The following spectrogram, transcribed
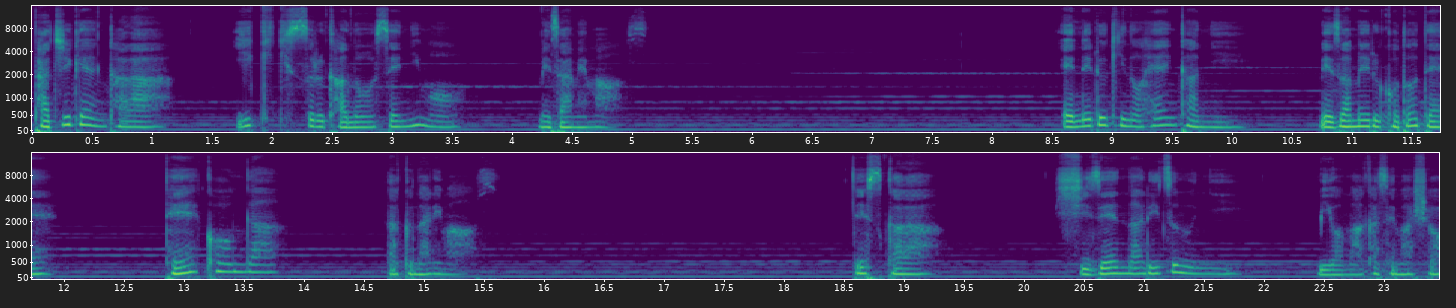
多次元から行き来する可能性にも目覚めます。エネルギーの変化に目覚めることで抵抗がなくなります。ですから、自然なリズムに身を任せましょう。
